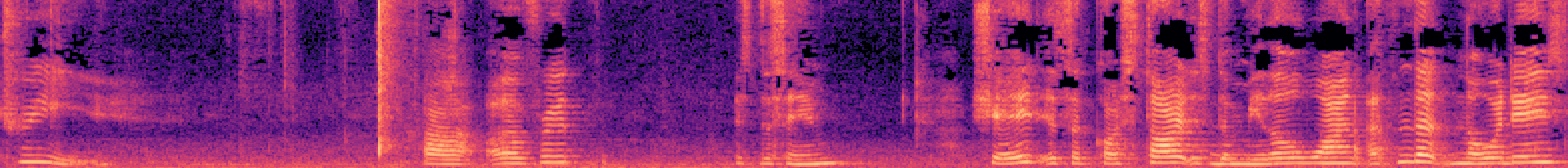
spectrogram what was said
three. Uh every it's the same shade. It's a custard. It's the middle one. I think that nowadays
